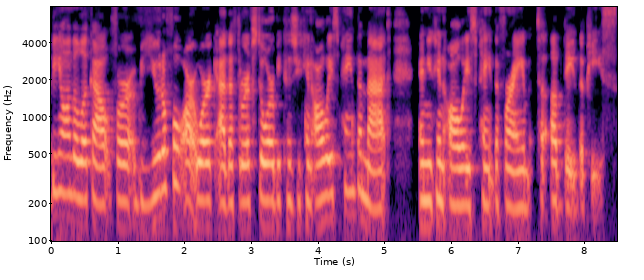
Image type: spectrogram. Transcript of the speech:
be on the lookout for beautiful artwork at the thrift store because you can always paint the mat and you can always paint the frame to update the piece.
